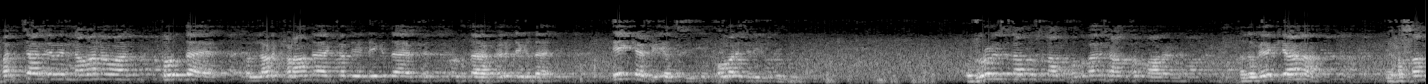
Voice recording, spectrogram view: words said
بچہ جی نواں نواں ٹرتا ہے تو لڑ کھڑا ہے، کدی ڈگتا ہے، پھر ٹوٹتا ہے، پھر ڈگتا ہے۔ یہ کیفیت سی، عمر شریف کی حضور اسلام اسلام خطبہ ارشاد فرما رہے ہیں۔ جب ویکیا نا کہ حسن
